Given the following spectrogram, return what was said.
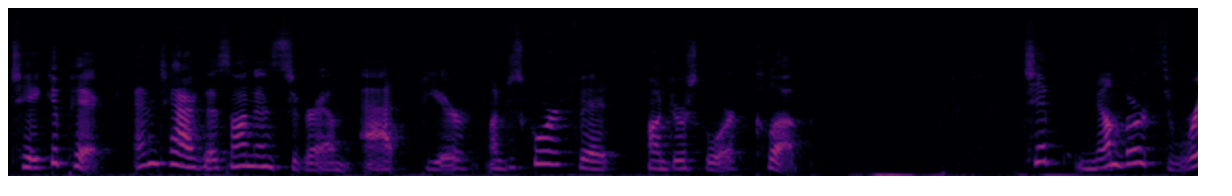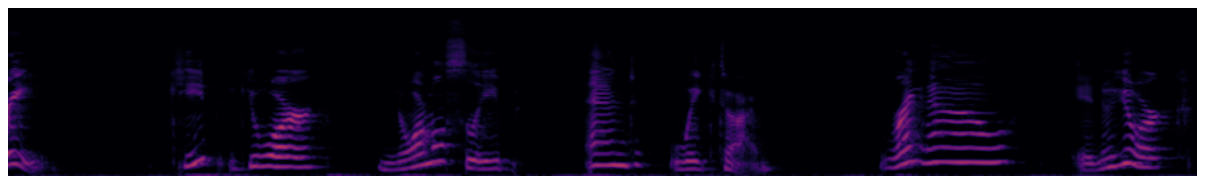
take a pic, and tag us on Instagram at beer underscore fit underscore club. Tip number three keep your normal sleep and wake time. Right now in New York,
